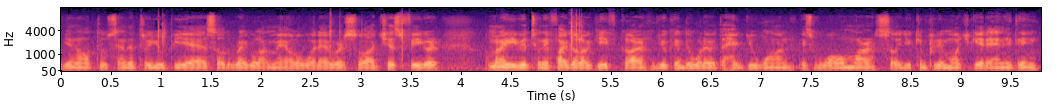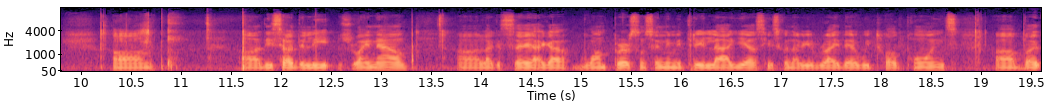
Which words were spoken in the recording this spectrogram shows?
you know to send it through ups or the regular mail or whatever so i just figured i'm gonna give you a $25 gift card you can do whatever the heck you want it's walmart so you can pretty much get anything um, uh, these are the leads right now uh, like I say, I got one person sending me three Lagias. He's gonna be right there with 12 points. Uh, but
